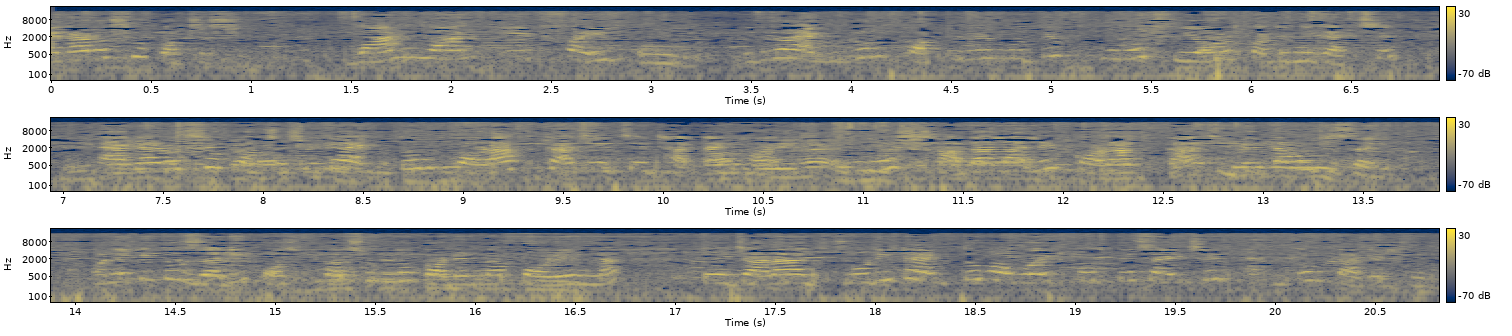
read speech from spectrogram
এগারোশো মধ্যে পুরো পিওর কটনে যাচ্ছে। এগারোশো পঁচাশিটা একদম করাত কাজের যে ঢাকায় হয়। পুরো সাদা লালে করাত কাজ উইদাউট জারি। অনেকে তো জারি পছন্দ করেন না, পরেন না। তো যারা জরিটা একদম অ্যাভয়েড করতে চাইছেন, একদম তাদের জন্য।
